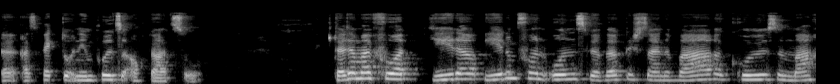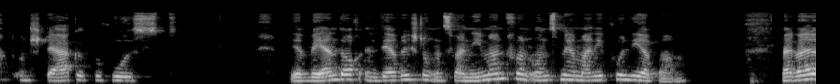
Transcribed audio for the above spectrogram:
äh, Aspekte und Impulse auch dazu. Stell dir mal vor, jeder, jedem von uns wäre wirklich seine wahre Größe, Macht und Stärke bewusst. Wir wären doch in der Richtung, und zwar niemand von uns mehr manipulierbar. Weil, weil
